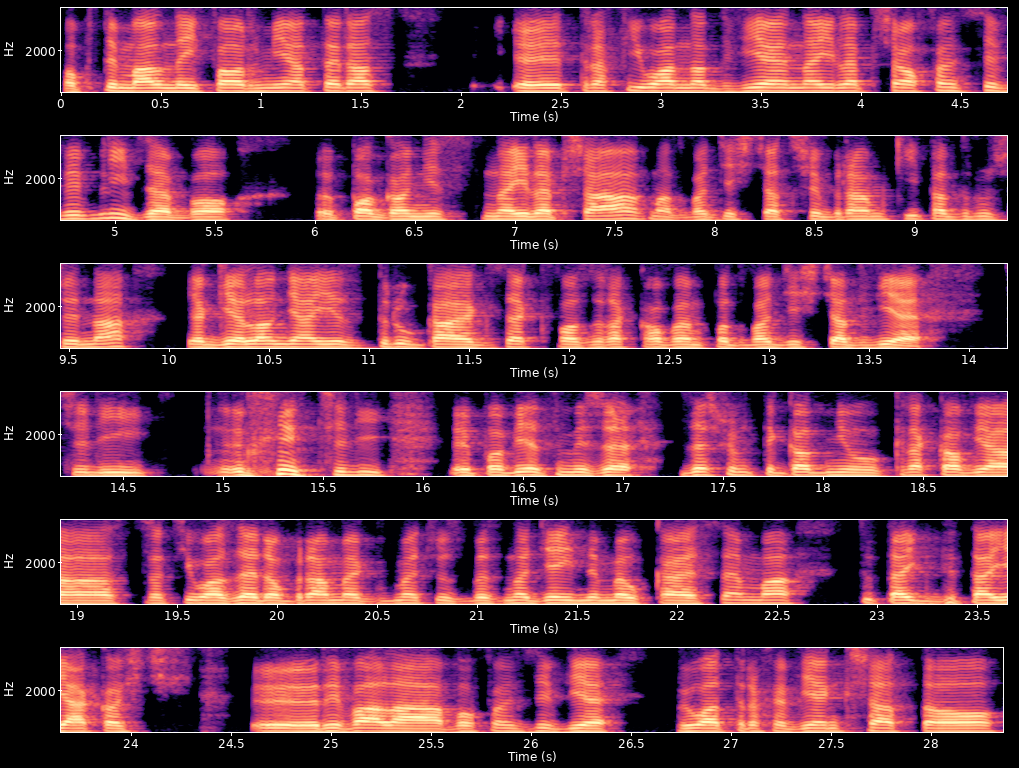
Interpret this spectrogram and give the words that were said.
optymalnej formie, a teraz e, trafiła na dwie najlepsze ofensywy w lidze, bo Pogoń jest najlepsza, ma 23 bramki ta drużyna, Jagiellonia jest druga egzekwo z Rakowem po 22, czyli czyli powiedzmy, że w zeszłym tygodniu Krakowia straciła zero bramek w meczu z beznadziejnym ŁKS-em, a tutaj gdy ta jakość y, rywala w ofensywie była trochę większa, to,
